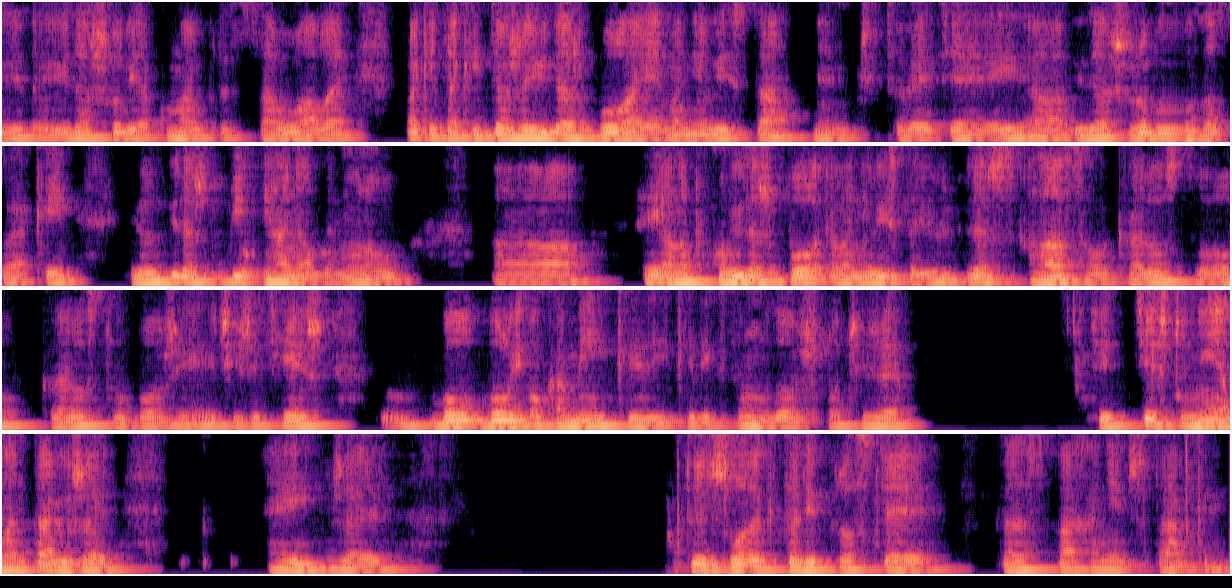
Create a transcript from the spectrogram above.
Judášovi, ako majú predstavu, ale tak je takýto, že Judáš bol aj evangelista, neviem, či to viete, hej, Judáš robil zázraky, Judáš vyháňal demonov, a, hej, ale napokon Judáš bol evangelista, Judáš hlásal kráľovstvo, kráľovstvo Božie, hej, čiže tiež bol, boli okamihy, kedy, kedy k tomu došlo, čiže, čiže tiež to nie je len tak, že, hej, že tu je človek, ktorý proste teraz spácha niečo také.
